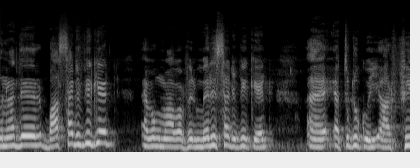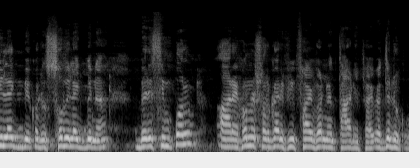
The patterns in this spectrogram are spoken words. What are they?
ওনাদের বার্থ সার্টিফিকেট এবং মা বাপের ম্যারেজ সার্টিফিকেট এতটুকুই। আর ফি লাগবে, কোনো ছবি লাগবে না। ভেরি সিম্পল আর এখনও সরকারি fee five hundred thirty five এতটুকু।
